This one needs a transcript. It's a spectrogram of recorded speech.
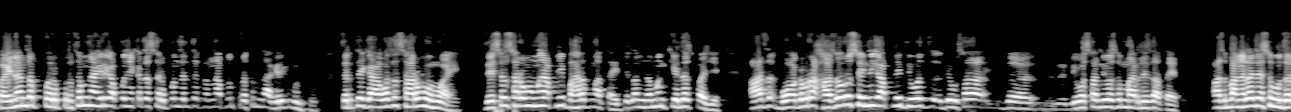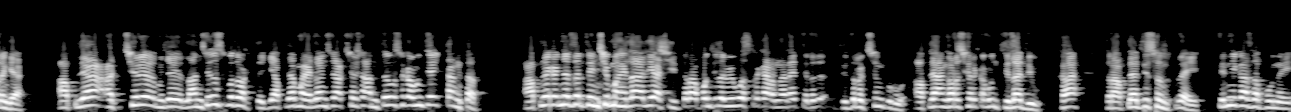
पहिल्यांदा पर- प्रथम नागरिक आपण एखादा सरपंच झालं तर त्यांना आपण प्रथम नागरिक म्हणतो. तर ते गावाचं सार्वभौम आहे. देशाचं सार्वभौम म्हणजे आपली भारत माता आहे. तिला नमन केलंच पाहिजे. आज बॉर्डरवर हजारो सैनिक आपले दिवस दिवसा द- दिवसांदिवस मारले जात आहेत. आज बांगलादेशचं उदाहरण घ्या. आपल्या आश्चर्य म्हणजे लांछनास्पद वाटतं की आपल्या महिलांच्या अक्षरशः अंतर्वस्त्र काढून ते सांगतात आपल्याकडनं जर त्यांची महिला आली अशी तर आपण तिला विवस्त्र करणार आहे तिला तिचं रक्षण करू. आपल्या अंगावर शेर काढून तिला देऊ. का? तर आपल्या ती संस्कृती आहे. त्यांनी का जपू नये?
